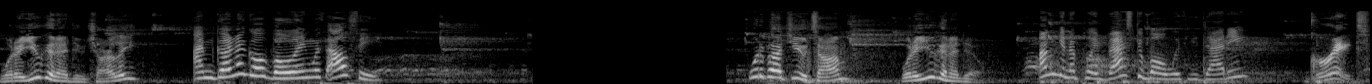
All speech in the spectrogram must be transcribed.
What are you gonna do, Charlie? I'm gonna go bowling with Alfie. What about you, Tom? What are you gonna do? I'm gonna play basketball with you, Daddy. Great!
